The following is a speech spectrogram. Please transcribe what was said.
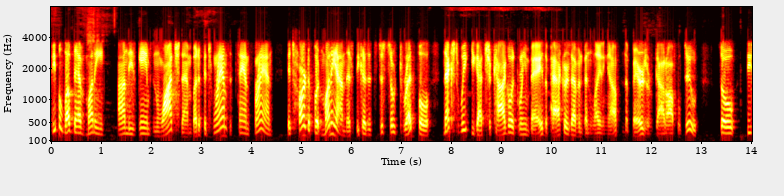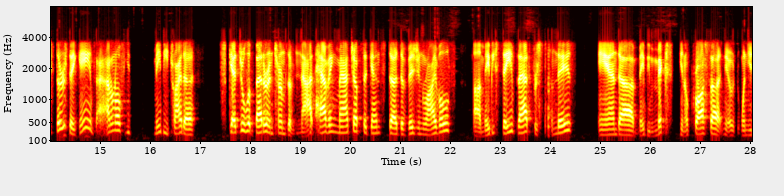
People love to have money on these games and watch them, but if it's Rams at San Fran, it's hard to put money on this because it's just so dreadful. Next week you got Chicago at Green Bay. The Packers haven't been lighting up, and the Bears are god awful too. So these Thursday games, I don't know if you maybe try to schedule it better in terms of not having matchups against uh, division rivals. Uh, maybe save that for Sundays and uh, maybe mix, you know, cross, uh, you know, when you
